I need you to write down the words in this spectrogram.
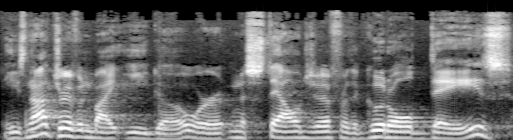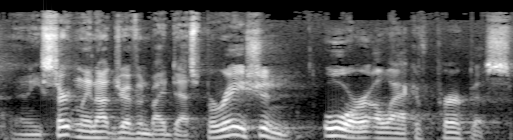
He's not driven by ego or nostalgia for the good old days, and he's certainly not driven by desperation or a lack of purpose.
